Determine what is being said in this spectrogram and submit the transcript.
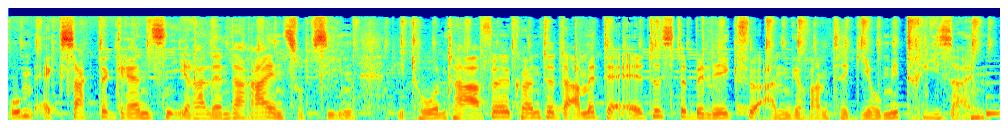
um exakte Grenzen ihrer Ländereien zu ziehen. Die Tontafel könnte damit der älteste Beleg für angewandte Geometrie sein.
